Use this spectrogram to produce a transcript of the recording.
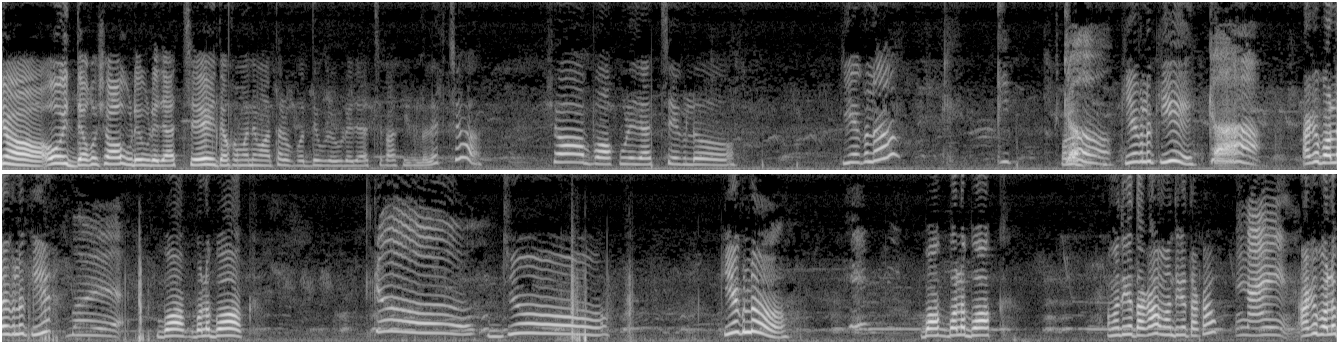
যা। ওই দেখো, সব উড়ে উড়ে যাচ্ছে। এই দেখো, আমাদের মাথার উপর দিয়ে উড়ে উড়ে যাচ্ছে পাখিগুলো, দেখছ? সব বক উড়ে যাচ্ছে এগুলো। কি এগুলো? কি। এগুলো কি? আগে বলো এগুলো কি? বক বলো বক। জো। কি এগুলো? বক বলো বক। আমার দিকে তাকাও আমার দিকে তাকাও। আগে বলো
